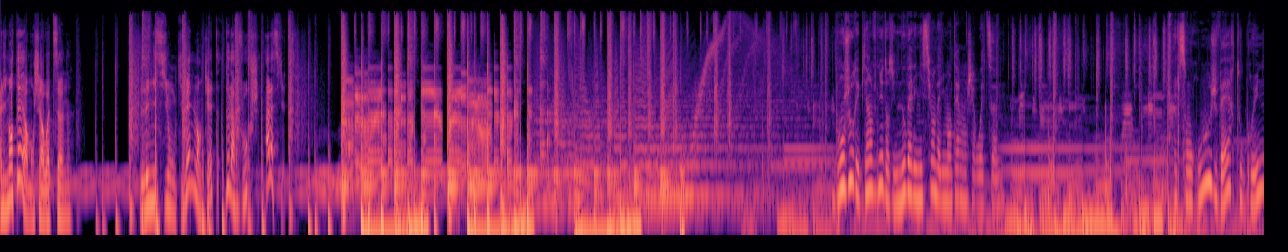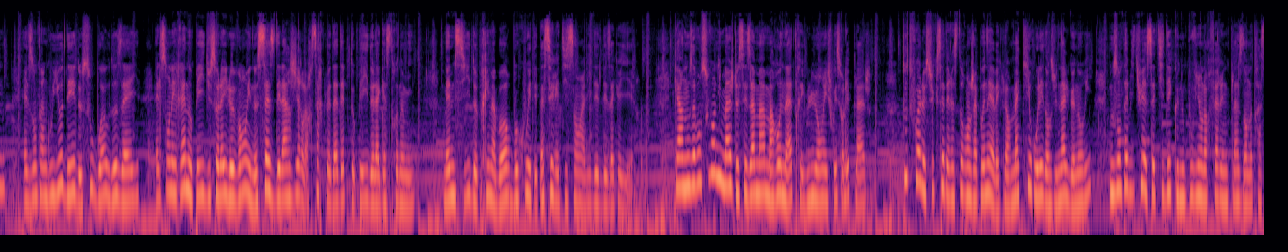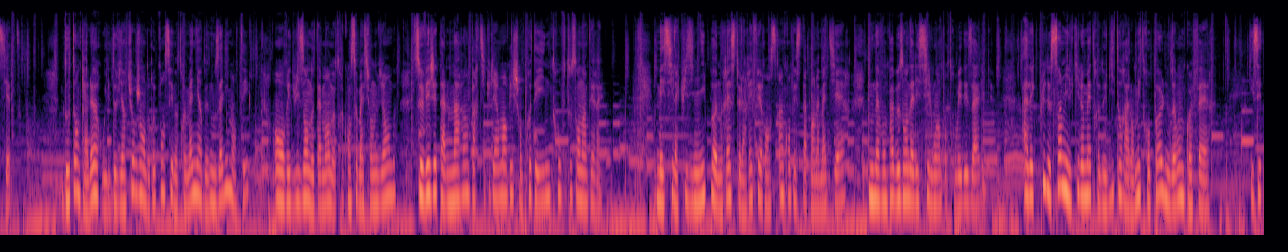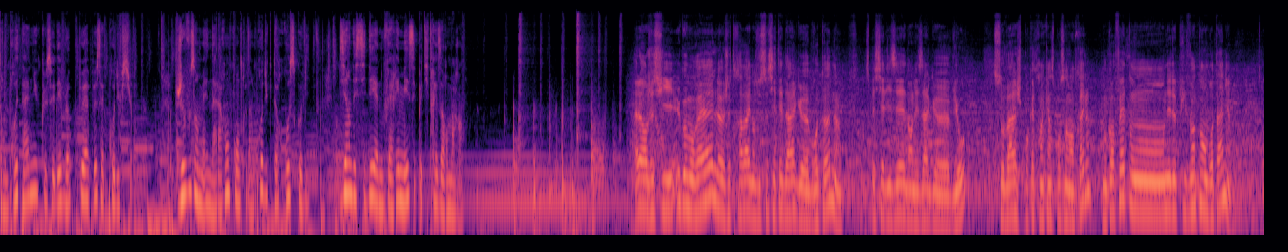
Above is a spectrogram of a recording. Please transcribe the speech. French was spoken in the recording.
Alimentaire, mon cher Watson. L'émission qui mène l'enquête de la fourche à l'assiette. Bonjour et bienvenue dans une nouvelle émission d'Alimentaire mon cher Watson. Elles sont rouges, vertes ou brunes, elles ont un goût iodé de sous-bois ou d'oseille, elles sont les reines au pays du soleil levant et ne cessent d'élargir leur cercle d'adeptes au pays de la gastronomie, même si, de prime abord, beaucoup étaient assez réticents à l'idée de les accueillir. Car nous avons souvent l'image de ces amas marronâtres et gluants échoués sur les plages, Toutefois, le succès des restaurants japonais avec leur maquis roulés dans une algue nori nous ont habitués à cette idée que nous pouvions leur faire une place dans notre assiette. D'autant qu'à l'heure où il devient urgent de repenser notre manière de nous alimenter, en réduisant notamment notre consommation de viande, ce végétal marin particulièrement riche en protéines trouve tout son intérêt. Mais si la cuisine nippone reste la référence incontestable en la matière, nous n'avons pas besoin d'aller si loin pour trouver des algues. Avec plus de 5000 km de littoral en métropole, nous avons de quoi faire. Et c'est en Bretagne que se développe peu à peu cette production. Je vous emmène à la rencontre d'un producteur roscovite, bien décidé à nous faire aimer ces petits trésors marins. Alors, je suis Hugo Morel, je travaille dans une société d'algues bretonne spécialisée dans les algues bio, sauvages pour 95% d'entre elles. Donc en fait, on est depuis 20 ans en Bretagne,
